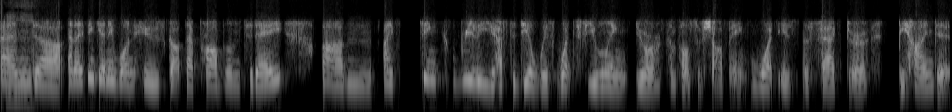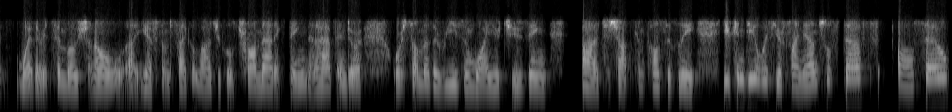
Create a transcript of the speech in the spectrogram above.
And mm-hmm. uh, and I think anyone who's got that problem today, um, I think really you have to deal with what's fueling your compulsive shopping. What is the factor behind it? Whether it's emotional, uh, you have some psychological traumatic thing that happened, or or some other reason why you're choosing uh, to shop compulsively. You can deal with your financial stuff also,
